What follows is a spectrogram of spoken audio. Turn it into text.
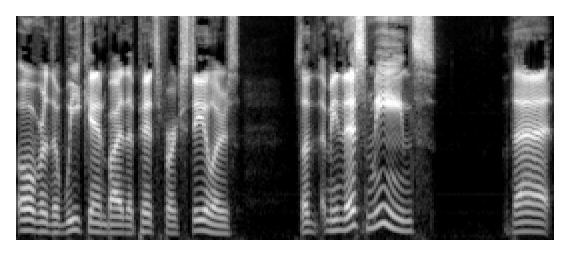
over the weekend by the Pittsburgh Steelers. So, I mean, this means that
